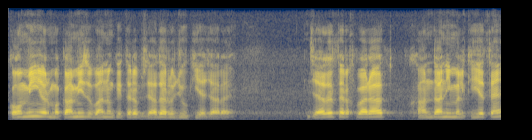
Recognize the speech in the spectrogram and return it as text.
قومی اور مقامی زبانوں کی طرف زیادہ رجوع کیا جا رہا ہے۔ زیادہ تر اخبارات خاندانی ملکیت ہیں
